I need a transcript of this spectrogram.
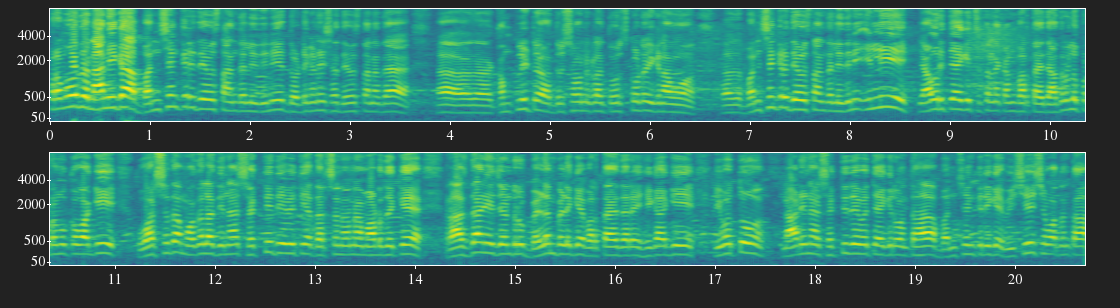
ಪ್ರಮೋದ್, ನಾನೀಗ ಬನಶಂಕರಿ ದೇವಸ್ಥಾನದಲ್ಲಿದ್ದೀನಿ. ದೊಡ್ಡ ಗಣೇಶ ದೇವಸ್ಥಾನದ ಕಂಪ್ಲೀಟ್ ದೃಶ್ಯವನ್ನುಗಳನ್ನು ತೋರಿಸ್ಕೊಂಡು ಈಗ ನಾವು ಬನ್ಶಂಕರಿ ದೇವಸ್ಥಾನದಲ್ಲಿ ದೇವಸ್ಥಾನದಲ್ಲಿದ್ದೀನಿ. ಇಲ್ಲಿ ಯಾವ ರೀತಿಯಾಗಿ ಚಿತ್ರಣ ಕಂಡು ಬರ್ತಾ ಇದೆ? ಅದರಲ್ಲೂ ಪ್ರಮುಖವಾಗಿ ವರ್ಷದ ಮೊದಲ ದಿನ ಶಕ್ತಿ ದೇವತೆಯ ದರ್ಶನವನ್ನು ಮಾಡೋದಕ್ಕೆ ರಾಜಧಾನಿಯ ಜನರು ಬೆಳ್ಳಂ ಬೆಳಿಗ್ಗೆ ಬರ್ತಾ ಇದ್ದಾರೆ. ಹೀಗಾಗಿ ಇವತ್ತು ನಾಡಿನ ಶಕ್ತಿ ದೇವತೆಯಾಗಿರುವಂತಹ ಬನಶಂಕರಿಗೆ ವಿಶೇಷವಾದಂತಹ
